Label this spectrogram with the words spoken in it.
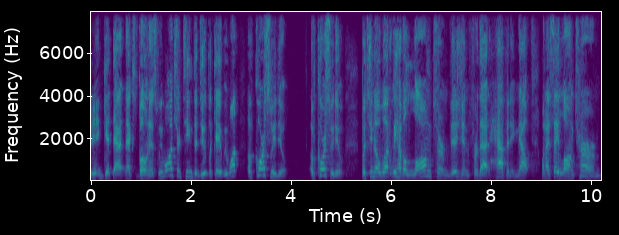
eh, get that next bonus. We want your team to duplicate. We want, of course we do. Of course we do. But you know what? We have a long-term vision for that happening. Now, when I say long-term,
